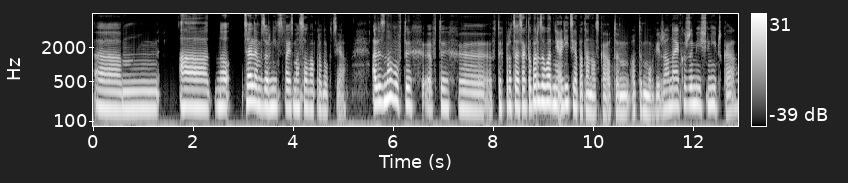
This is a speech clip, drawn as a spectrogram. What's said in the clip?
Em, a no, celem wzornictwa jest masowa produkcja. Ale znowu w tych, w, tych, w tych procesach, to bardzo ładnie Alicja Patanowska o tym, o tym mówi, że ona jako rzemieślniczka,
